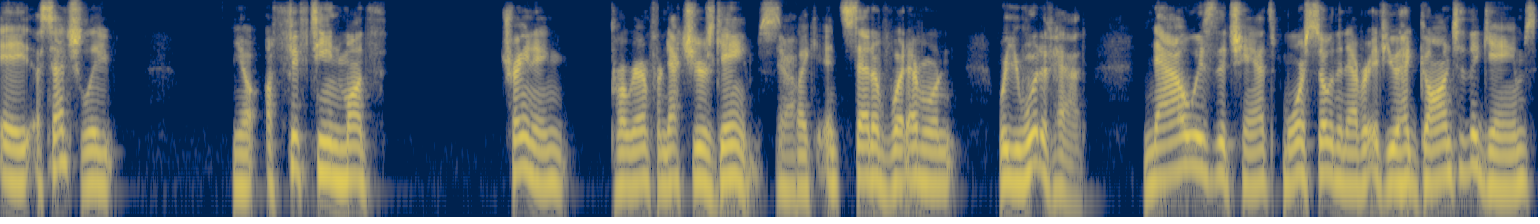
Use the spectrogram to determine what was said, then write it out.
a essentially, you know, a 15 month training program for next year's games. Yeah. Like instead of what everyone what you would have had. Now is the chance, more so than ever. If you had gone to the games,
